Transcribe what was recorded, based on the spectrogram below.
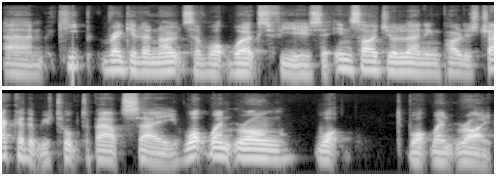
um, keep regular notes of what works for you. So inside your learning Polish tracker that we've talked about, say what went wrong, what what went right.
